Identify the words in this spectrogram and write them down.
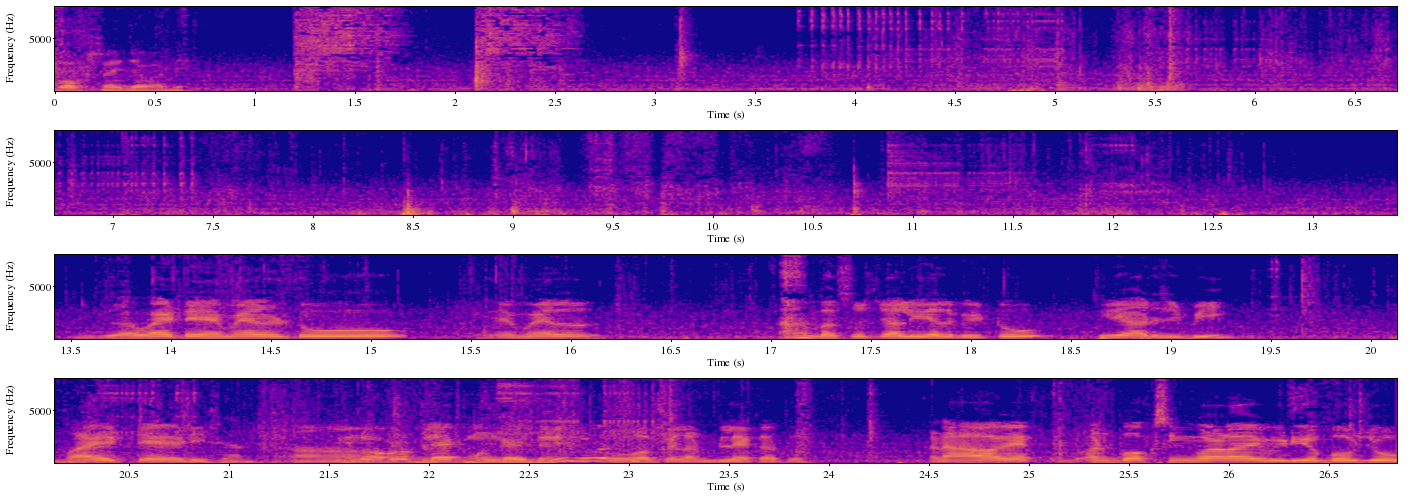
બોક્સ નહી જવા દે જવા દે ML2 ML 240L V2 ARGB White Edition કીલો આપણો બ્લેક મંગાય તો નહી હોવ પહેલા બ્લેક હતો અને આવા અનબોક્સિંગ વાળા વિડિયો બહુ જોઉ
